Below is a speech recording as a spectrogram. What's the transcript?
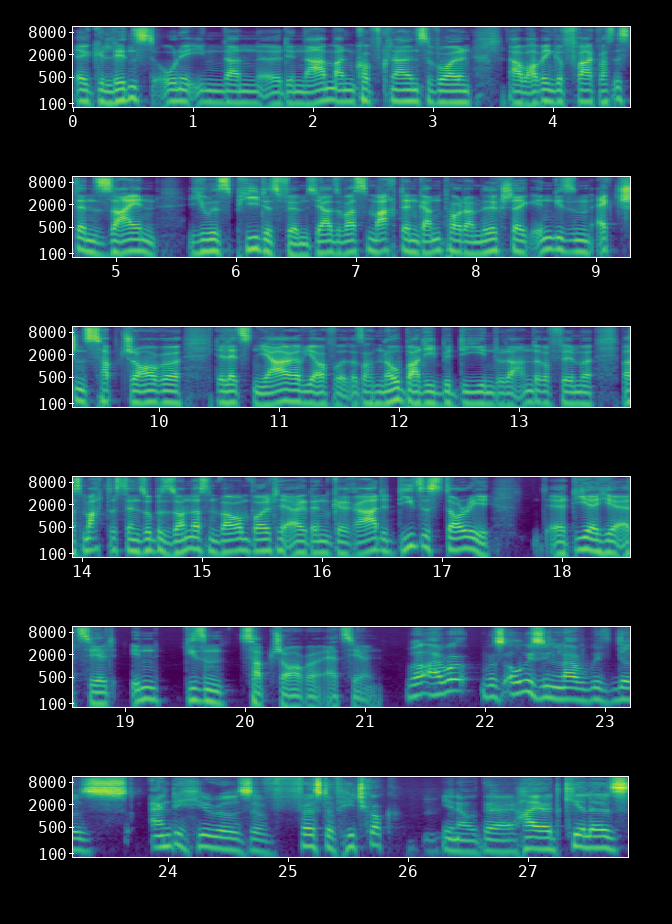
äh, gelinst, ohne ihnen dann äh, den Namen an den Kopf knallen zu wollen. Aber habe ihn gefragt, was ist denn sein USP des Films? Ja, also was macht denn Gunpowder Milkshake in diesem Action-Subgenre der letzten Jahre, wie auch was auch Nobody bedient oder andere Filme? Was macht es denn so besonders und warum wollte er denn gerade diese Story, äh, die er hier erzählt, in diesem Subgenre erzählen? Well, I wa- was always in love with those anti-heroes of first of Hitchcock. You know, the hired killers,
